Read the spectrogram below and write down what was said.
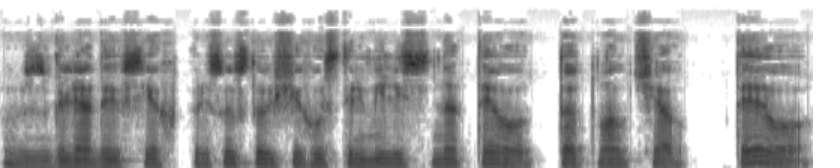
Взгляды всех присутствующих устремились на Тео, тот молчал. «Тео!»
